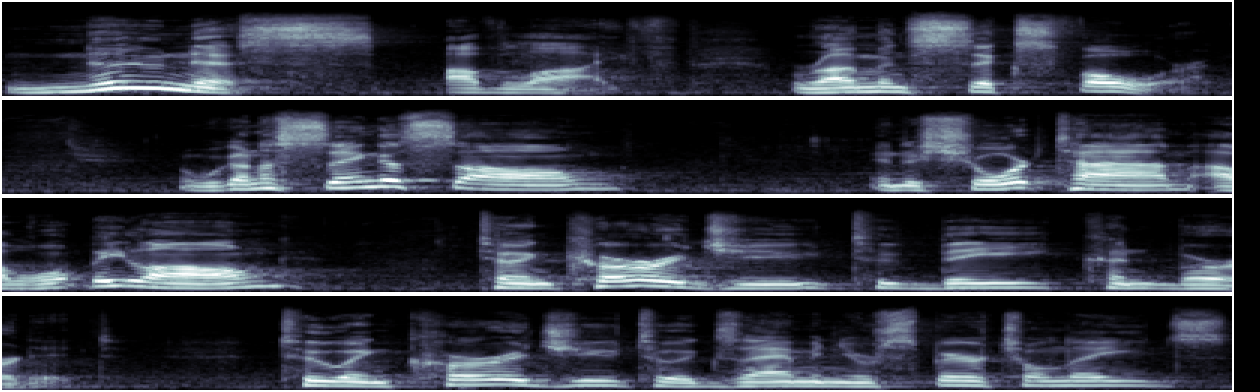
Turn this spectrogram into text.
newness of life. Romans 6 4. We're going to sing a song in a short time, I won't be long, to encourage you to be converted, to encourage you to examine your spiritual needs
